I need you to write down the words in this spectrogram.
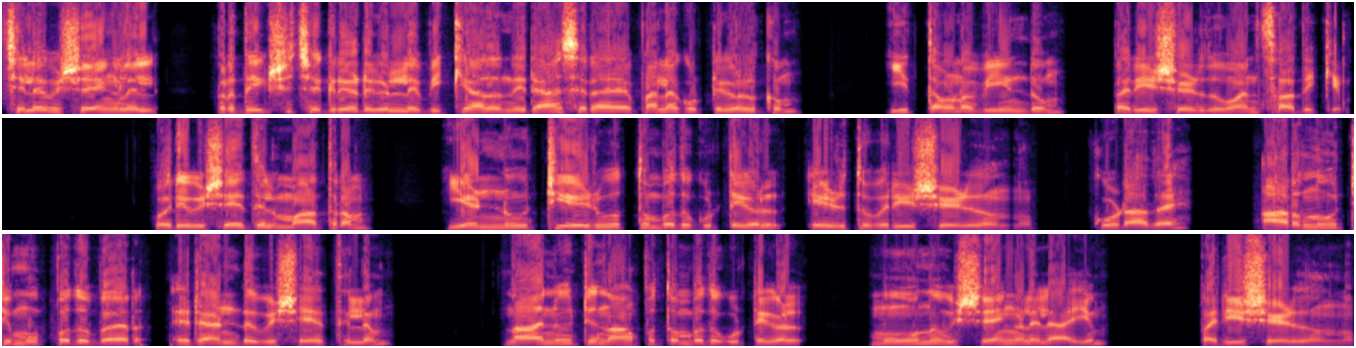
ചില വിഷയങ്ങളിൽ പ്രതീക്ഷിച്ച ഗ്രേഡുകൾ ലഭിക്കാതെ നിരാശരായ പല കുട്ടികൾക്കും ഈ തവണ വീണ്ടും പരീക്ഷ എഴുതുവാൻ സാധിക്കും. ഒരു വിഷയത്തിൽ മാത്രം എണ്ണൂറ്റി എഴുപത്തൊമ്പത് കുട്ടികൾ എഴുത്തു പരീക്ഷ എഴുതുന്നു. കൂടാതെ അറുന്നൂറ്റി മുപ്പത് പേർ രണ്ട് വിഷയത്തിലും നാനൂറ്റി നാൽപ്പത്തൊമ്പത് കുട്ടികൾ മൂന്ന് വിഷയങ്ങളിലായും പരീക്ഷ എഴുതുന്നു.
